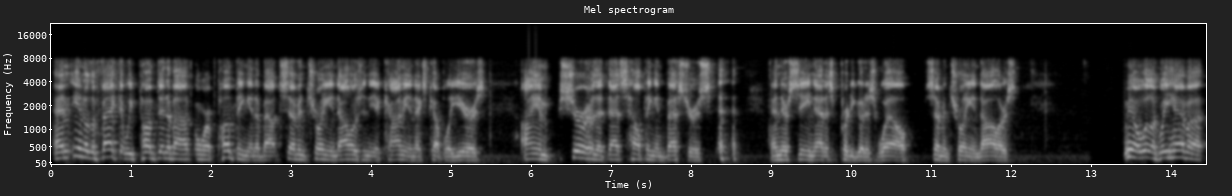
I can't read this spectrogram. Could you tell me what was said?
And you know the fact that we pumped in about or pumping in about seven trillion dollars in the economy in the next couple of years, I am sure that that's helping investors, and they're seeing that as pretty good as well. Seven trillion dollars. You know, look, we have a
